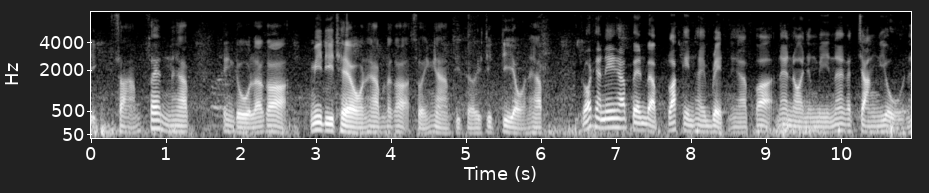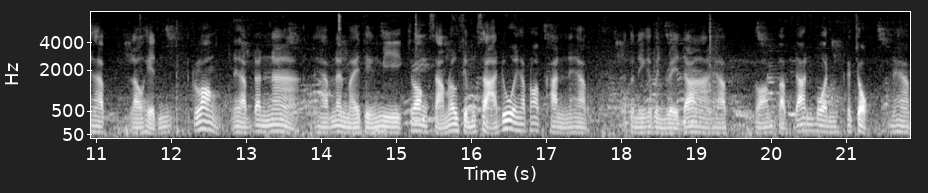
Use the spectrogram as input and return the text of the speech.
อีก 3 เส้นนะครับ ซึ่งดูแล้วก็มีดีเทลนะครับ แล้วก็สวยงามทีเดียวทีเดียวนะครับ รถคันนี้ครับเป็นแบบ plug-in hybrid นะครับก็แน่นอนยังมีหน้ากระจังอยู่นะครับ เราเห็นกล้องนะครับด้านหน้านะครับนั่นหมายถึงมีกล้อง3 6 0อยสิบองศาด้วยครับรอบคันนะครับแล้วตัวนี้ก็เป็นเรดาร์นะครับพร้อมกับด้านบนกระจกนะครับ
